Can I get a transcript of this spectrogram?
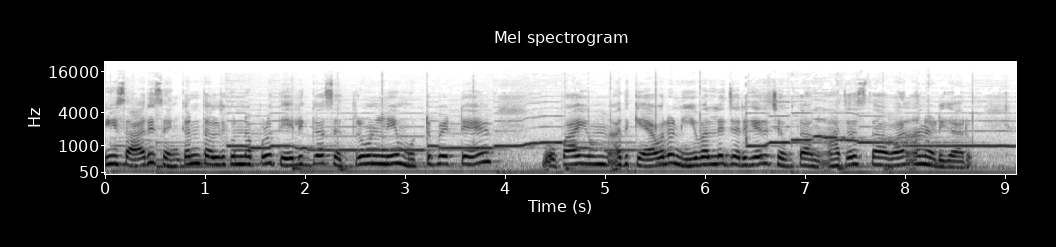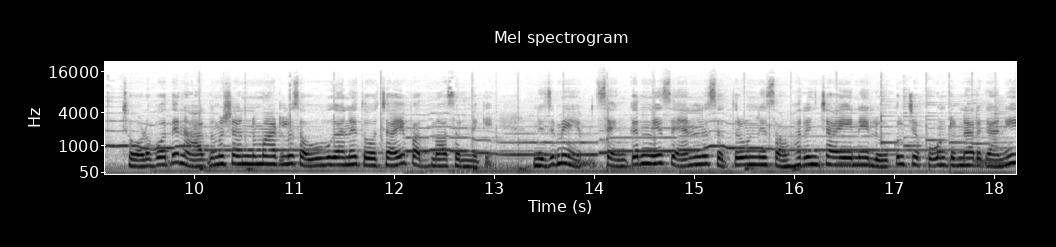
ఈసారి శంకర్ని తలుచుకున్నప్పుడు తేలిగ్గా శత్రువుల్ని ముట్టుపెట్టే ఉపాయం అది కేవలం నీ వల్లే జరిగేది చెబుతాను. ఆచరిస్తావా? అని అడిగారు. చూడబోతే నారదమషన్న మాటలు సబువుగానే తోచాయి పద్మాసురునికి. నిజమే శంకర్ని సేనలు శత్రువుల్ని సంహరించాయనే లోకులు చెప్పుకుంటున్నారు కానీ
